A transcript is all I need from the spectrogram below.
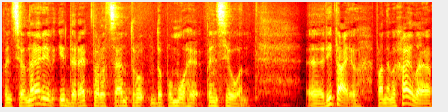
пенсіонерів і директор центру допомоги пенсіон. Вітаю, пане Михайле.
